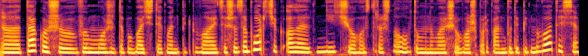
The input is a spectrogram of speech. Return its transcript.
Е, Також ви можете побачити, як в мене підмивається ще заборчик, але нічого страшного, тому немає, що ваш паркан буде підмиватися.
